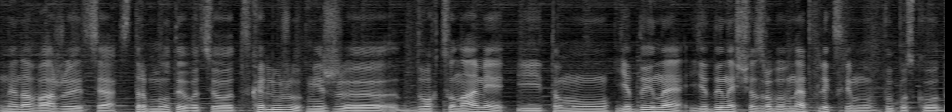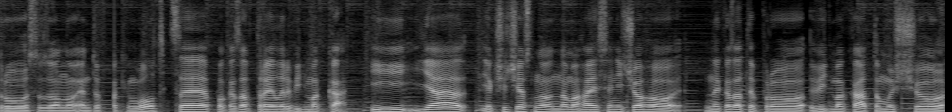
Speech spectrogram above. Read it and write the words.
Не наважується стрибнути в оцю от калюжу між е, двох цунамі, і тому єдине, єдине, що зробив Netflix, крім випуску другого сезону End of Fucking World, це показав трейлер Відьмака. І я, якщо чесно, намагаюся нічого не казати про Відьмака, тому що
